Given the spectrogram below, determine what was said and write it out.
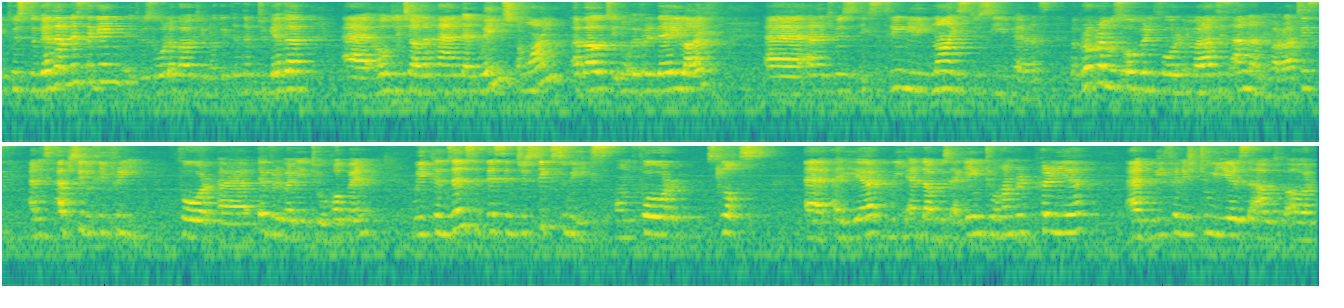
It was togetherness again. It was all about you know getting them together, uh, hold each other hand, and whinge and whine about you know everyday life. Uh, and it was extremely nice to see parents. The program was open for Emiratis and non-Emiratis, and it's absolutely free for uh, everybody to hop in. We condensed this into six weeks on four slots uh, a year. We end up with again 200 per year, and we finish two years out of our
